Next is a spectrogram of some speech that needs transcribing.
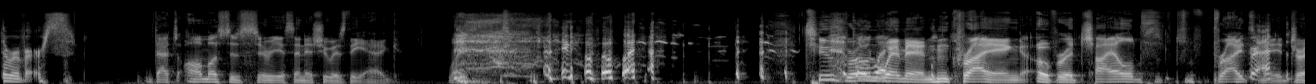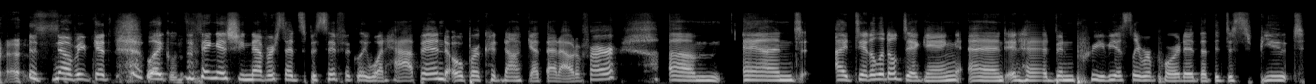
the reverse. That's almost as serious an issue as the egg. Like know, but what? two grown women crying over a child's bridesmaid dress. no, because like the thing is, she never said specifically what happened. Oprah could not get that out of her. Um, and I did a little digging, and it had been previously reported that the dispute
